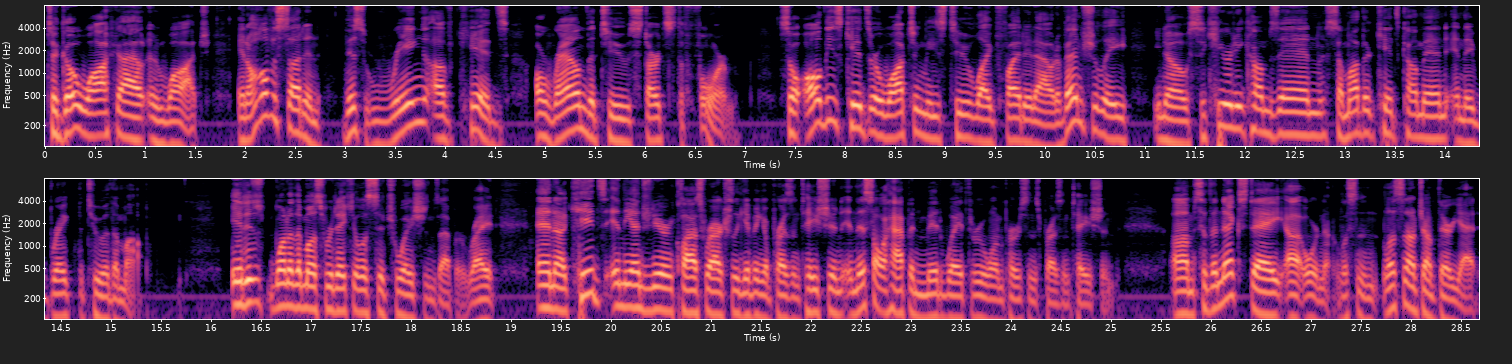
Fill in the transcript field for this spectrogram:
to go walk out and watch. And all of a sudden, this ring of kids around the two starts to form. So all these kids are watching these two like fight it out. Eventually, you know, security comes in, some other kids come in, and they break the two of them up. It is one of the most ridiculous situations ever, right? And uh, kids in the engineering class were actually giving a presentation, and this all happened midway through one person's presentation. Um, so the next day, uh, or not, listen, let's not jump there yet.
